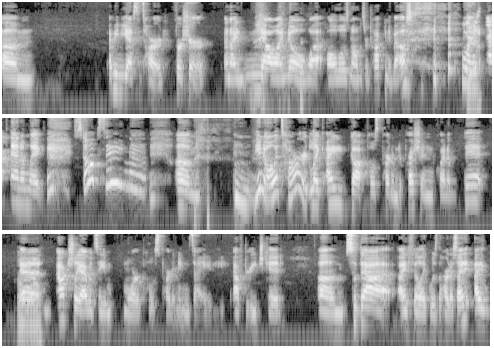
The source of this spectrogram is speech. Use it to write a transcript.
Um, I mean, yes, it's hard for sure. And I now I know what all those moms are talking about. Whereas yeah. back then I'm like, stop saying that. Um, you know, it's hard. Like I got postpartum depression quite a bit. Oh, and wow. actually I would say more postpartum anxiety after each kid. Um, so that I feel like was the hardest. I, I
